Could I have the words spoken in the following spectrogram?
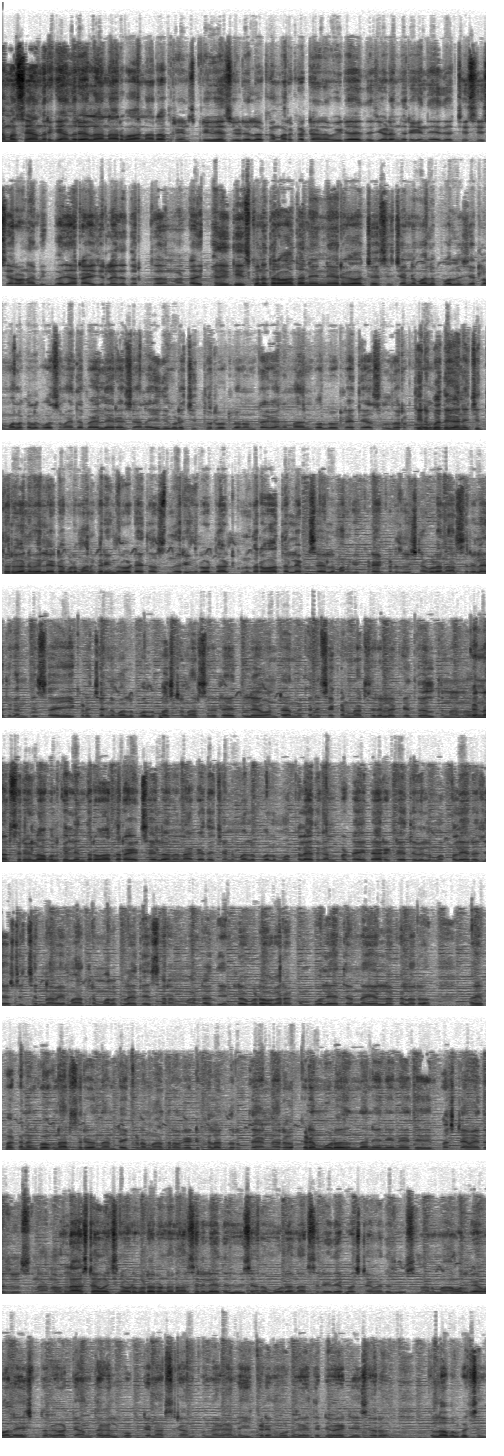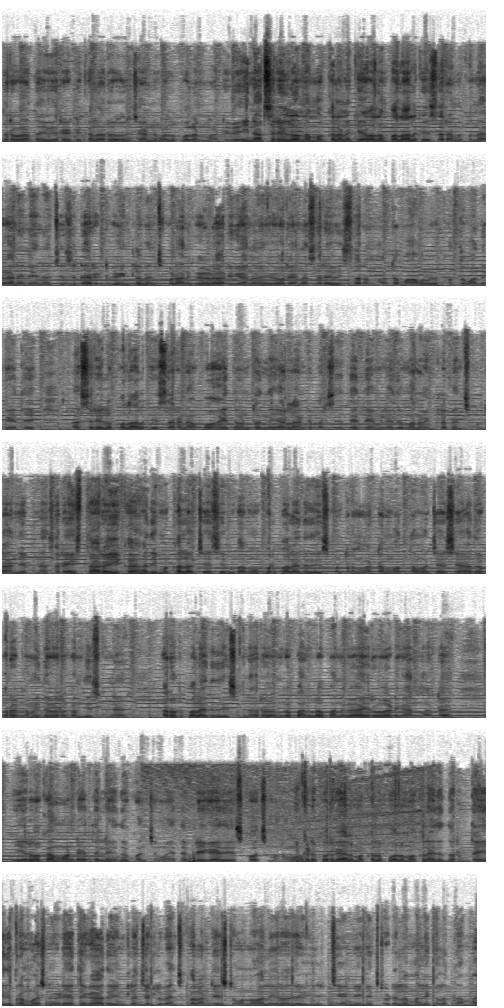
నమస్తే అందరికీ అందరూ ఎలా అన్నారు బాగున్నారా? ఫ్రెండ్స్ ప్రీవియస్ వీడియోలో కమర్ కట్ అనే వీడియో అయితే చేయడం జరిగింది. ఇది వచ్చేసి శరవణ బిగ్ బజార్ రాయచూర్లో అయితే దొరుకుతుంది అనమాట అది తీసుకున్న తర్వాత నేను నేరుగా వచ్చేసి చెండుమల్లి పూల చెట్ల మొలకల కోసం అయితే బయలుదేరేసాను ఇది కూడా చిత్తూరు రోడ్లో ఉంటాయి కానీ మదనపల్లి రోడ్లు అయితే అసలు దొరకదు తిరుపతి కానీ చిత్తూరు కానీ వెళ్ళేటప్పుడు మనకి రింగ్ రోడ్ అయితే వస్తుంది. రింగ్ రోడ్ దాటుకున్న తర్వాత లెఫ్ట్ సైడ్లో మనకి ఇక్కడ ఎక్కడ చూసినా కూడా నర్సరీలు అయితే కనిపిస్తాయి. ఇక్కడ చెండుమల్లి పూలు ఫస్ట్ నర్సరీలో అయితే లేవంటే. అందుకని సెకండ్ నర్సరీలోకి అయితే వెళ్తున్నాను. సెకండ్ నర్సరీ లోపలికి వెళ్ళిన తర్వాత రైట్ సైడ్లోనే నాకైతే చెండుమల్లి పూల మొక్కలు అయితే కనపడ్డాయి. డైరెక్ట్ అయితే వీళ్ళు మొక్కలు ఏరో జస్ట్ చిన్నవి మాత్రం మొలకలు అయితే ఇస్తారనమాట దీంట్లో కూడా ఒక రకం పూలు అయితే ఉన్నాయి ఎల్లో కలర్ మరి పక్కన ఇంకొక నర్సరీ ఉందంటే ఇక్కడ మాత్రం రెడ్ కలర్ దొరుకుతాయి అన్నారు ఇక్కడ మూడో ఉందని నేనైతే ఫస్ట్ టైం అయితే చూస్తున్నాను. లాస్ట్ టైం వచ్చినప్పుడు కూడా రెండు నర్సరీలు అయితే చూశాను. మూడో నర్సరీ అయితే ఫస్ట్ టైం అయితే చూస్తున్నాను. మామూలుగా వాళ్ళు వేసింటారు కాబట్టి అంతా కలిపి ఒకటే నర్సరీ అనుకున్నా కానీ ఇక్కడే మూడుగా అయితే డివైడ్ చేశారు. లోపలికి వచ్చిన తర్వాత ఇవి రెడ్ కలర్ చెండుమల్లి పూలు అనమాట ఇవి. ఈ నర్సరీలో ఉన్న మొక్కలను కేవలం పొలాలకు ఇస్తారనుకున్నా కానీ నేను వచ్చేసి డైరెక్ట్గా ఇంట్లో పెంచుకోవడానికి కూడా అడిగాను. ఎవరైనా సరే ఇస్తారనమాట మామూలుగా కొంతమందికి అయితే నర్సరీలో పొలాలకు ఇస్తారని అపోహ అయితే ఉంటుంది. అలాంటి పరిస్థితి అయితే ఏం లేదు. మనం ఇంట్లో పెంచుకుంటా అని చెప్పినా సరే ఇస్తారు ఇక. అది మొక్కలు వచ్చేసి ముప్పై రూపాయలు అయితే తీసుకుంటారు అనమాట మొత్తం వచ్చేసి అదొక రకం ఇదొక రకం తీసుకుని అరవై రూపాయలు అయితే తీసుకున్నారు. ఇంకా పనిలో పనుగా ఎరువు అడిగా అనమాట ఈ ఎరువుకి అమౌంట్ అయితే లేదు. కొంచెం అయితే ఫ్రీగా తీసుకోవచ్చు మనము. ఇక్కడ కూరగాయల మొక్కలు పూల మొక్కలు అయితే దొరుకుతాయి. ఇది ప్రమోషన్ వీడియో అయితే కాదు. ఇంట్లో చెట్లు పెంచుకోవాలంటే ఇష్టం ఉన్న వాళ్ళు ఈ రోజే విజిట్ చేయండి. నెక్స్ట్ వీడియోలో మళ్ళీ కలుద్దాం.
